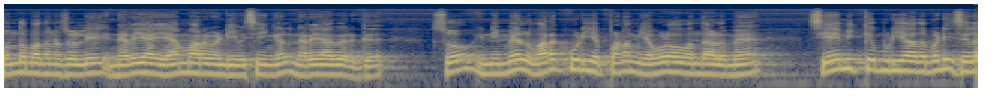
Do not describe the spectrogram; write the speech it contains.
சொந்த பந்தனம் சொல்லி நிறையா ஏமாற வேண்டிய விஷயங்கள் நிறையாவே இருக்குது ஸோ இனிமேல் வரக்கூடிய பணம் எவ்வளோ வந்தாலுமே சேமிக்க முடியாதபடி சில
